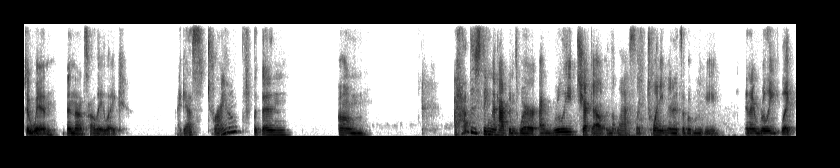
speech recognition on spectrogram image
to win and that's how they like i guess triumph but then um i have this thing that happens where i really check out in the last like 20 minutes of a movie and i really like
